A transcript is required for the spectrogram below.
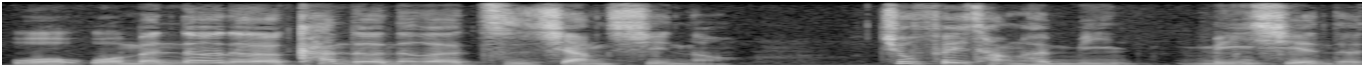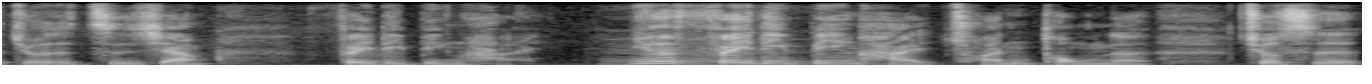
我我们的那个看的那个指向性哦，就非常很明明显的就是指向菲律宾海，因为菲律宾海传统呢就是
